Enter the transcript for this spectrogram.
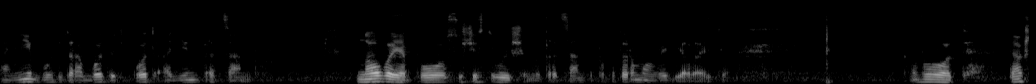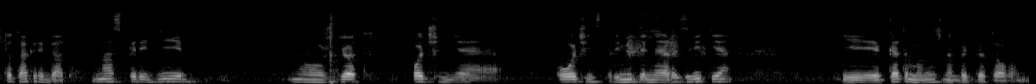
они будут работать под 1%. Новые по существующему проценту, по которому вы делаете. Вот. Так что так, ребят. У нас впереди ну, ждет очень, очень стремительное развитие. И к этому нужно быть готовым.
